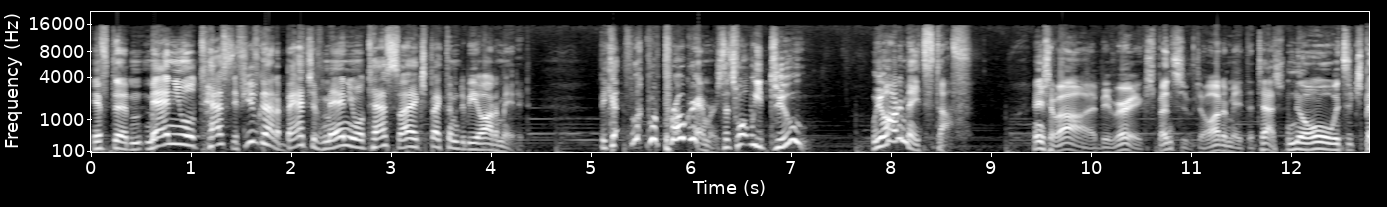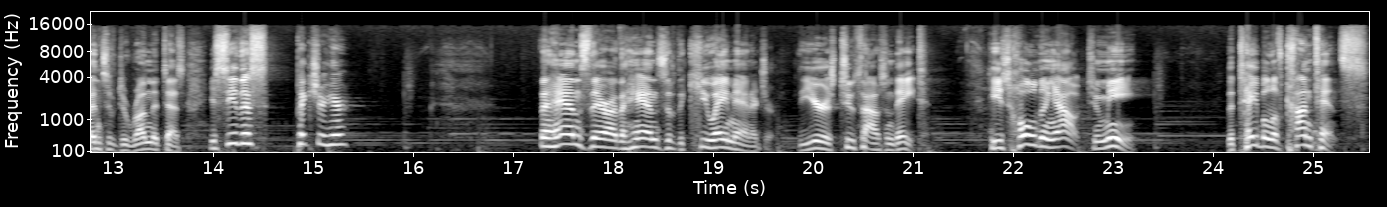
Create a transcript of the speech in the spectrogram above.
If the manual test, if you've got a batch of manual tests, I expect them to be automated. Because look, we're programmers. That's what we do. We automate stuff. And you say, well, it'd be very expensive to automate the test. No, it's expensive to run the test. You see this picture here? The hands there are the hands of the QA manager. The year is 2008. He's holding out to me the table of contents.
